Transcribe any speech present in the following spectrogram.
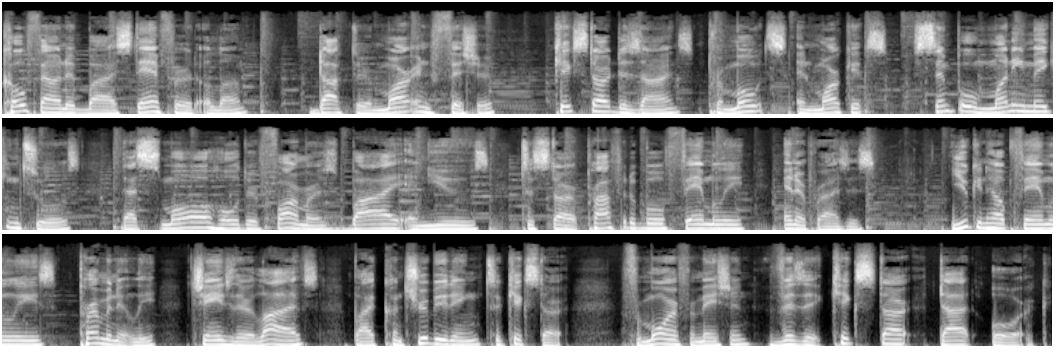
Co founded by Stanford alum Dr. Martin Fisher, Kickstart designs, promotes, and markets simple money making tools that smallholder farmers buy and use to start profitable family enterprises. You can help families permanently change their lives by contributing to Kickstart. For more information, visit kickstart.org.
